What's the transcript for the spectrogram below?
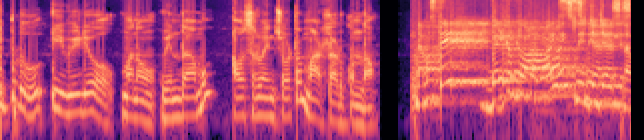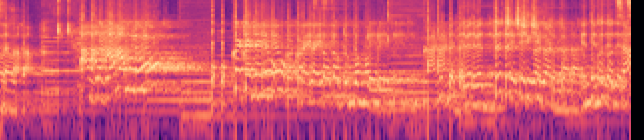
ఇప్పుడు ఈ వీడియో మనం విందాము. అవసరమైన చోట మాట్లాడుకుందాం. నమస్తే. Welcome to R voice. నేను జర్నలిస్ట్ నవక ఆ గ్రామంలో ఒక క్రైస్తవ కుటుంబం లేదు. కానీ పెద్ద పెద్ద చర్చి కడుతున్నారు. ఎందుకు తెలుసా?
